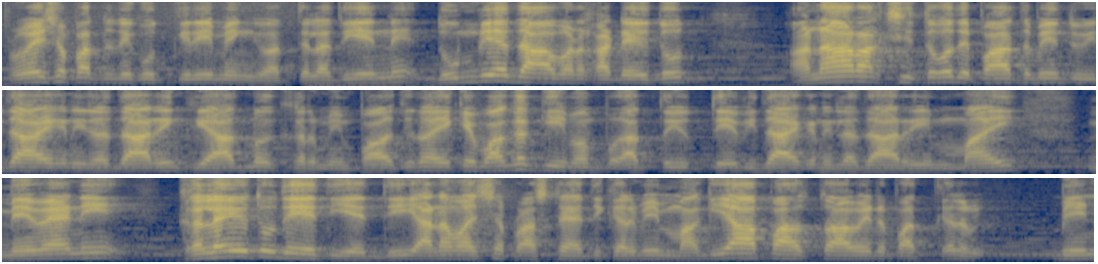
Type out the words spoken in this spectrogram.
ප්‍රවේශපත්‍ර නිකුත් කිරීමෙන් ඉවත් වෙලා තියෙන්නේ. දුම්රිය දාවන කටයුතුත් අනාරක්ෂිතව දෙපාර්තමේන්තු විධායක නිලධාරීන් ක්‍රියාත්මක කරමින් පවතිනවා. ඒකේ වගකීම අත් යුත්තේ විධායක නිලධාරීන්මයි මෙවැනි කළ යුතු දේ තියෙද්දී අනවශ්‍ය ප්‍රශ්න ඇති කරමින් මගියා පහසුතාවයට පත් කරමින්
